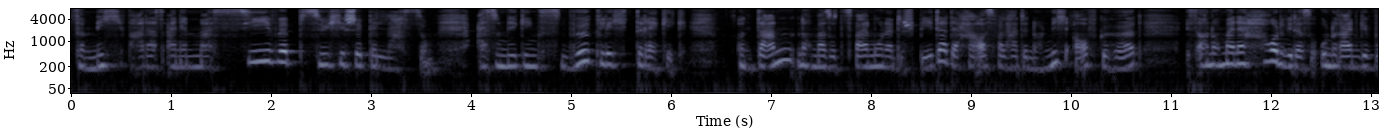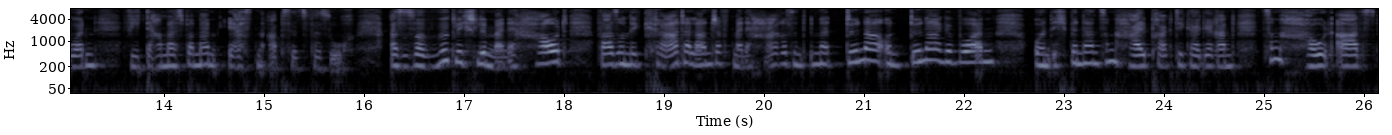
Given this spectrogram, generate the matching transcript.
Für mich war das eine massive psychische Belastung. Also mir ging es wirklich dreckig. Und dann, nochmal so zwei Monate später, der Haarausfall hatte noch nicht aufgehört, ist auch noch meine Haut wieder so unrein geworden wie damals bei meinem ersten Absetzversuch. Also es war wirklich schlimm. Meine Haut war so eine Kraterlandschaft. Meine Haare sind immer dünner und dünner geworden. Und ich bin dann zum Heilpraktiker gerannt, zum Hautarzt,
